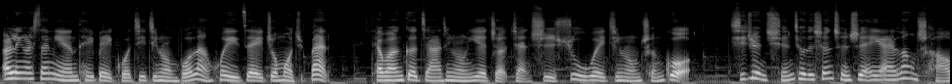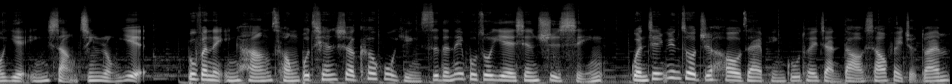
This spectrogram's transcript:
二零二三年台北国际金融博览会在周末举办。台湾各家金融业者展示数位金融成果，席卷全球的生成式 AI 浪潮也影响金融业。部分的银行从不牵涉客户隐私的内部作业先试行，稳健运作之后再评估推展到消费者端。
